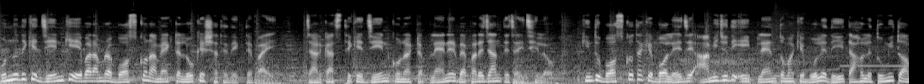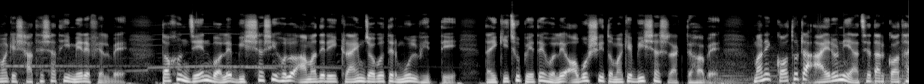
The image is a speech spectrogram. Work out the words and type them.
অন্যদিকে জেনকে এবার আমরা বস্কো নামে একটা লোকের সাথে দেখতে পাই, যার কাছ থেকে জেন কোনো একটা প্ল্যানের ব্যাপারে জানতে চাইছিল। কিন্তু বস্কো তাকে বলে যে, আমি যদি এই প্ল্যান তোমাকে বলে দিই, তাহলে তুমি তো আমাকে সাথে সাথেই মেরে ফেলবে। তখন জেন বলে বিশ্বাসী হলো আমাদের এই ক্রাইম জগতের মূল ভিত্তি, তাই কিছু পেতে হলে অবশ্যই তোমাকে বিশ্বাস রাখতে হবে। মানে কতটা আয়রনি আছে তার কথা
